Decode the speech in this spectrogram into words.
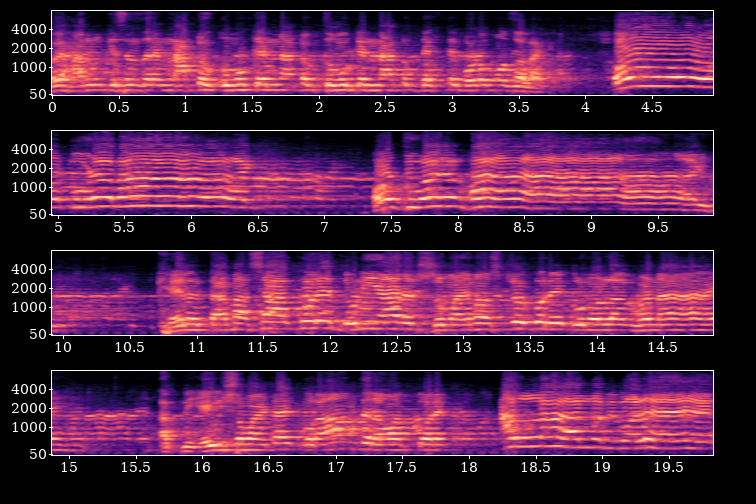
ওই হারুন কিসেন্দারের নাটক, অমুকের নাটক, তমুকের নাটক দেখতে বড় মজা লাগে। ও বুড়া ভাই, ও জুয়ার ভাই, খেল তামাশা করে দুনিয়ার সময় নষ্ট করে কোনো লাভ নাই। আপনি এই সময়টায় কোরআন তেলাওয়াত করেন আল্লাহ নবী বলেন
